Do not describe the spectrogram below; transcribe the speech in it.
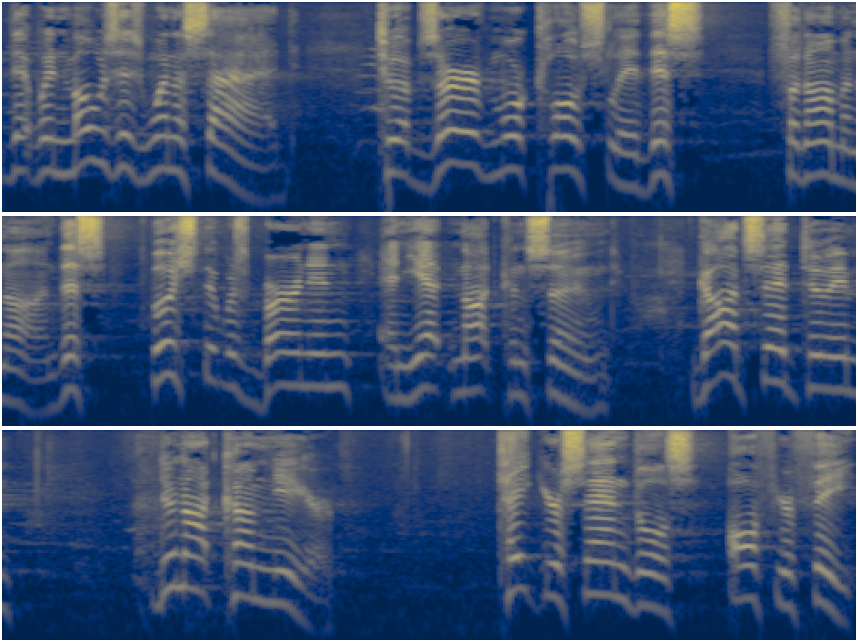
that when Moses went aside to observe more closely this phenomenon, this bush that was burning and yet not consumed, God said to him, Do not come near. Take your sandals off your feet,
